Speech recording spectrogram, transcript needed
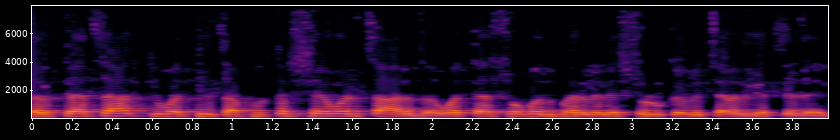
तर त्याचा किंवा तिचा फक्त शेवटचा अर्ज व त्यासोबत भरलेले शुल्क विचारात घेतले जाईल.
